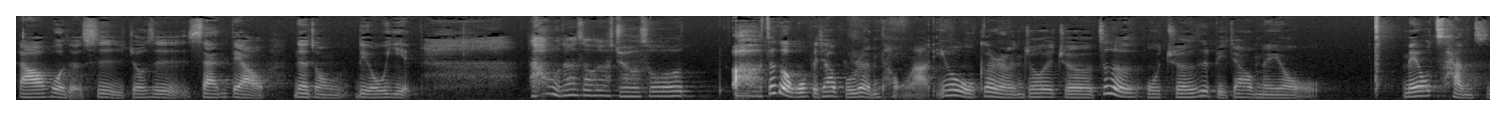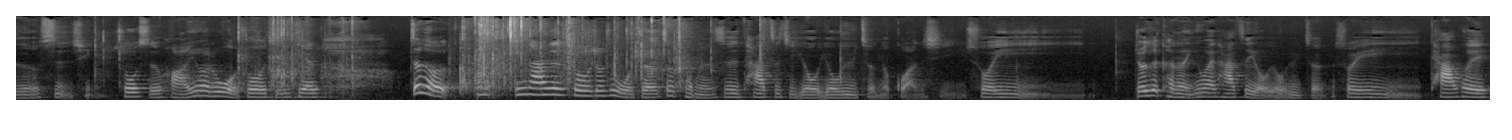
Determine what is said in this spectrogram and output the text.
然后或者是就是删掉那种留言，然后我那时候就觉得说啊，这个我比较不认同啦，因为我个人就会觉得这个我觉得是比较没有没有产值的事情。说实话，因为如果说今天这个应应该是说，就是我觉得这可能是他自己有忧郁症的关系，所以就是可能因为他自己有忧郁症，所以他会。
